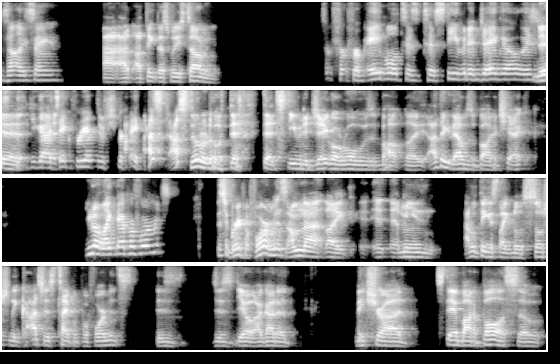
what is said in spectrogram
Is that what he's saying? I, I, I think that's what he's telling me for, from Abel to to Steven and Django is just yeah. you gotta take preemptive strike. I, I, still don't know what that that Steven and Django role was about. Like I think that was about a check. You don't like that performance? It's a great performance. I'm not like it, I mean I don't think it's like no socially conscious type of performance. Is just yo I gotta make sure I stand by the boss. So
